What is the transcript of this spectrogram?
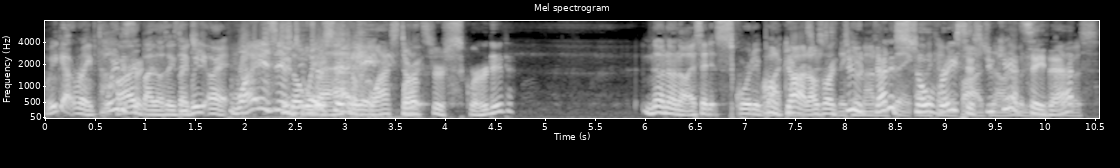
we got raped Wait hard by those things. Like Did we all right. Why is it? So Did wait, you just say hey, the hey, black story- monster squirted? No, no, no. I said it squirted black Oh, God, I was like, dude, that is of that the is thing- so oh, they came out of racist. You No, can't say that. gross.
